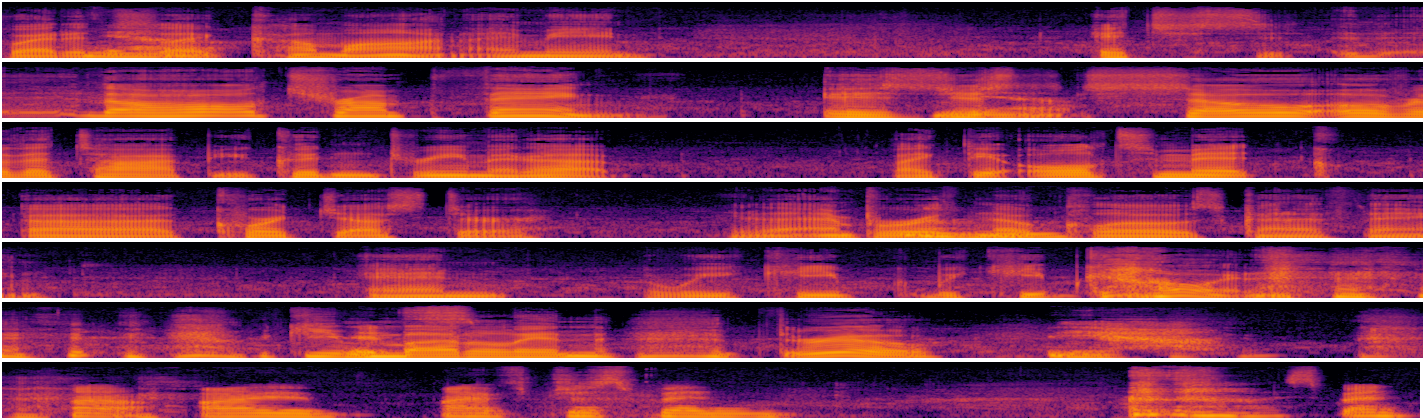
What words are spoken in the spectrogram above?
but it's yeah. like, come on. I mean, it's the whole Trump thing is just so over the top. You couldn't dream it up, like the ultimate uh, court jester, you know, the emperor mm-hmm. with no mm-hmm. clothes kind of thing, and we keep we keep going, we keep it's, muddling through. Yeah. Uh, I I've just been I spent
